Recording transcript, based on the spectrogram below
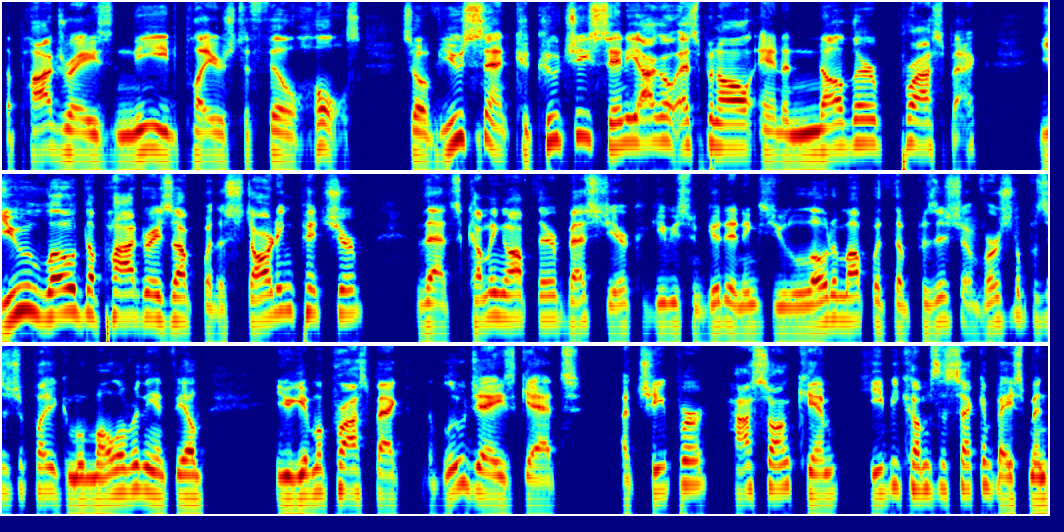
The Padres need players to fill holes. So if you sent Kikuchi, Santiago Espinal, and another prospect, you load the Padres up with a starting pitcher that's coming off their best year, could give you some good innings. You load them up with a position, a versatile position player. You can move them all over the infield. You give them a prospect. The Blue Jays get a cheaper Ha-Seong Kim. he becomes the second baseman,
